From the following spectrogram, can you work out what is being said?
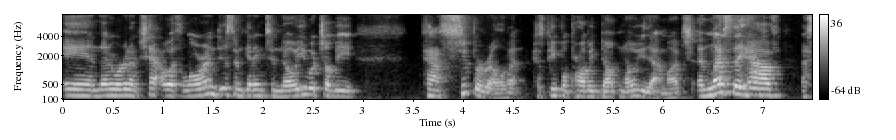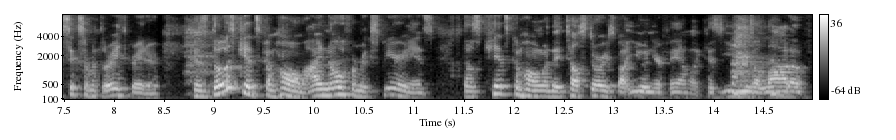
and then we're gonna chat with Lauren, do some getting to know you, which will be kind of super relevant because people probably don't know you that much unless they have a sixth, seventh, or eighth grader. Because those kids come home, I know from experience, those kids come home and they tell stories about you and your family because you use a lot of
